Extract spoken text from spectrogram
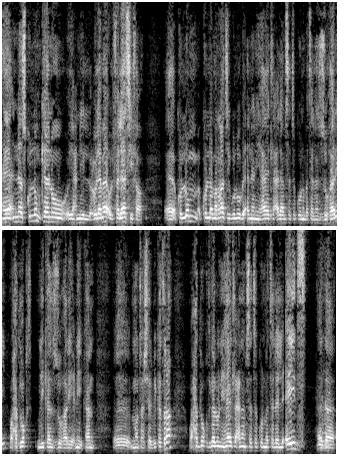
آه، الناس كلهم كانوا يعني العلماء والفلاسفة آه، كلهم كل مرات يقولوا بأن نهاية العالم ستكون مثلا الزهري. واحد الوقت ملي كان الزهري يعني كان آه، منتشر بكثرة. واحد الوقت قالوا نهاية العالم ستكون مثلا الإيدز. هذا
